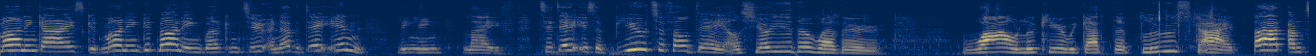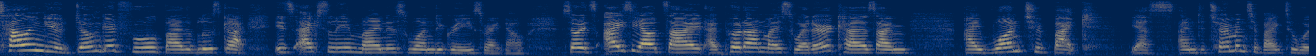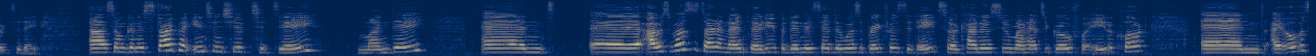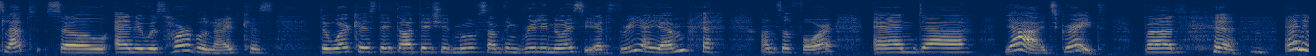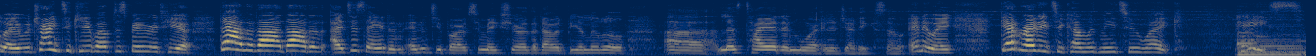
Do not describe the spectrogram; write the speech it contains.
morning guys, good morning, good morning. Welcome to another day in Ling Ling Life. Today is a beautiful day. I'll show you the weather. Wow, look here, we got the blue sky. But I'm telling you, don't get fooled by the blue sky. It's actually minus one degrees right now. So it's icy outside. I put on my sweater because I'm I want to bike. Yes, I'm determined to bike to work today. Uh, so I'm going to start my internship today, Monday, and uh, I was supposed to start at 9.30, but then they said there was a breakfast at 8, so I kind of assumed I had to go for 8 o'clock, and I overslept, so, and it was horrible night, because the workers, they thought they should move something really noisy at 3 a.m. until 4, and uh, yeah, it's great. But anyway, we're trying to keep up the spirit here. Da da da da da. I just ate an energy bar to make sure that I would be a little uh, less tired and more energetic. So anyway, get ready to come with me to work. Peace.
